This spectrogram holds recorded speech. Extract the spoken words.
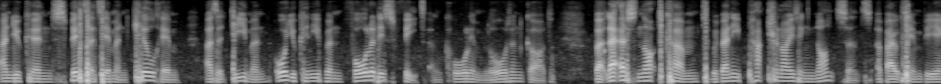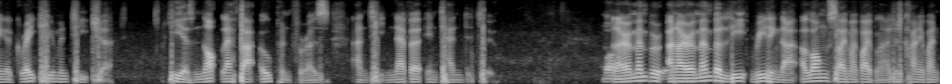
and you can spit at him and kill him as a demon, or you can even fall at his feet and call him Lord and God. But let us not come to, with any patronizing nonsense about him being a great human teacher. He has not left that open for us, and he never intended to. Wow. And I remember, and I remember le- reading that alongside my Bible, and I just kind of went,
